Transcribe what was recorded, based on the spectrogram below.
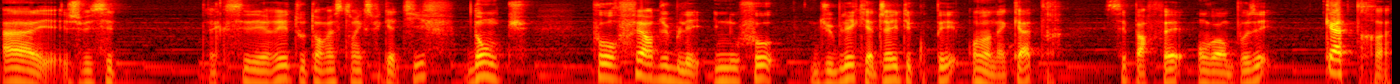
Allez, je vais essayer d'accélérer tout en restant explicatif. Donc, pour faire du blé, il nous faut du blé qui a déjà été coupé. On en a 4. C'est parfait. On va en poser 4.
